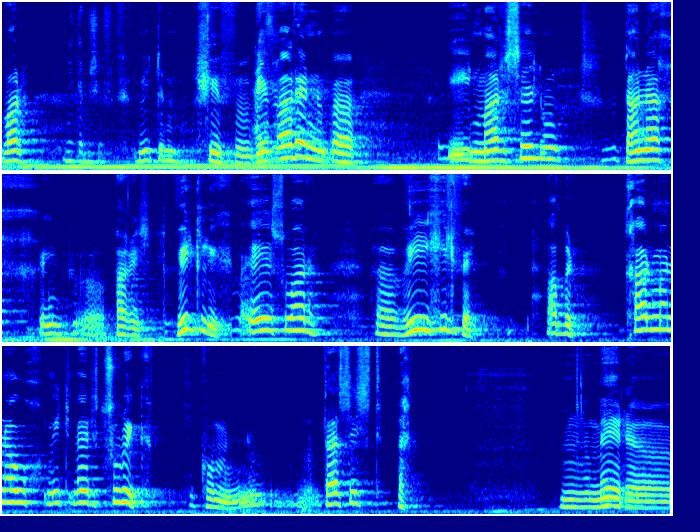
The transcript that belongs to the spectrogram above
war mit dem Schiff mit dem Schiff gefahren äh, in Marseille und danach in äh, Paris. Wirklich, es war äh, wie Hilfe. Aber kann man auch mit mehr zurückkommen. Das ist mehr äh,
